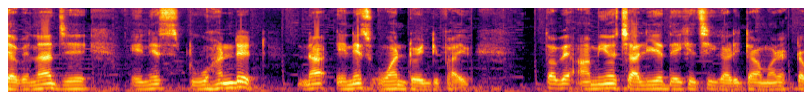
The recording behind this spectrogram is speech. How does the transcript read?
যাবে না যে এনএস টু হান্ড্রেড না এনএস ওয়ান টোয়েন্টি ফাইভ তবে আমিও চালিয়ে দেখেছি গাড়িটা, আমার একটা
